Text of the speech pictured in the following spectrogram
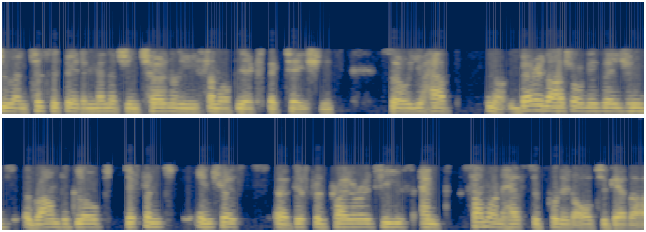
to anticipate and manage internally some of the expectations. So you have you know, very large organizations around the globe, different interests, uh, different priorities, and someone has to put it all together.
